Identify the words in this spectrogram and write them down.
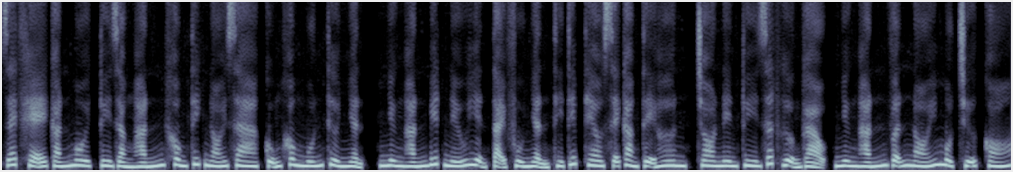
rét khẽ cắn môi tuy rằng hắn không thích nói ra cũng không muốn thừa nhận, nhưng hắn biết nếu hiện tại phủ nhận thì tiếp theo sẽ càng tệ hơn, cho nên tuy rất gượng gạo nhưng hắn vẫn nói một chữ có.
